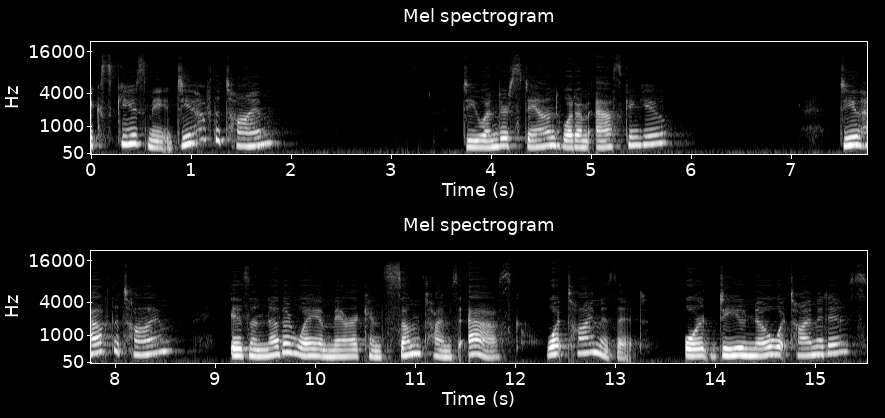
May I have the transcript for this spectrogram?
Excuse me, do you have the time? Do you understand what I'm asking you? Do you have the time? Is another way Americans sometimes ask, what time is it? Or do you know what time it is?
